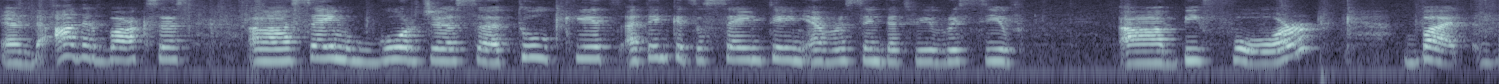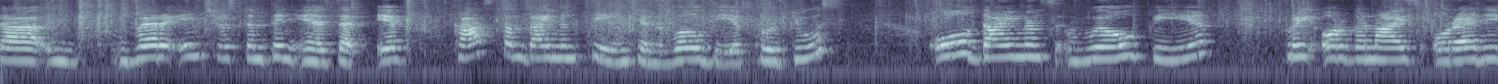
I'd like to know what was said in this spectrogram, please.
and the other boxes uh, same gorgeous uh, toolkits. I think it's the same thing everything that we've received uh, before. But the very interesting thing is that if custom diamond painting will be produced all diamonds will be pre-organized already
